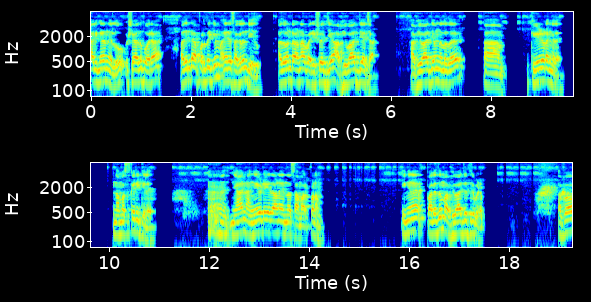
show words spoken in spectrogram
ആലിംഗനം എന്നുള്ളൂ പക്ഷെ അത് പോരാ. അതിന്റെ അപ്പുറത്തേക്കും അതിനെ സകലം ചെയ്തു. അതുകൊണ്ടാണ് പരിഷജ്യ അഭിവാദ്യച്ച അഭിവാദ്യം എന്നുള്ളത് കീഴടങ്ങൽ നമസ്കരിക്കൽ ഞാൻ അങ്ങയുടേതാണ് എന്ന സമർപ്പണം. ഇങ്ങനെ പലതും അഭിവാദ്യത്തിൽ പെടും. അപ്പോൾ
